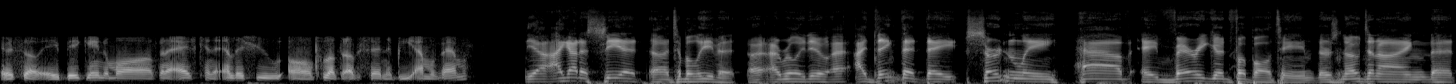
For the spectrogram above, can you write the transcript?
Hey, so a big game tomorrow. I'm gonna ask, can LSU um, pull up the upset and beat Alabama? Yeah, I got to see it uh, to believe it. I, I really do. I, I think that they certainly have a very good football team. There's no denying that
